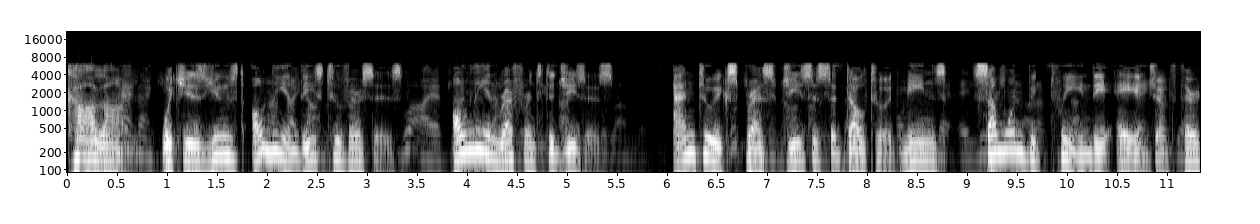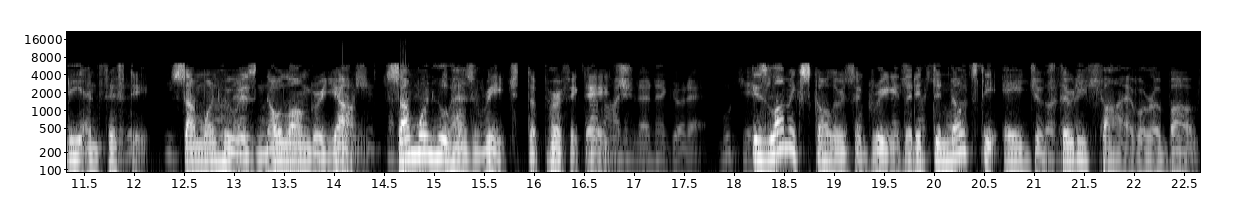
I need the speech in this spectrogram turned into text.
Kahlan, which is used only in these two verses, only in reference to Jesus, and to express Jesus' adulthood means someone between the age of 30 and 50, someone who is no longer young, someone who has reached the perfect age. Islamic scholars agree that it denotes the age of 35 or above.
